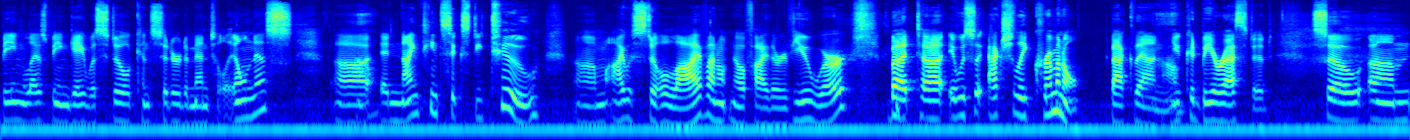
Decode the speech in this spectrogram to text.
being lesbian gay was still considered a mental illness. Uh, in 1962, um, I was still alive. I don't know if either of you were, but uh, it was actually criminal back then. You could be arrested. So um,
